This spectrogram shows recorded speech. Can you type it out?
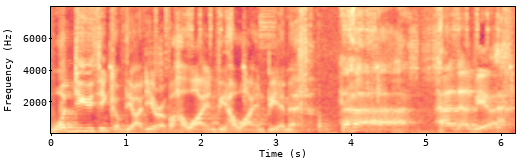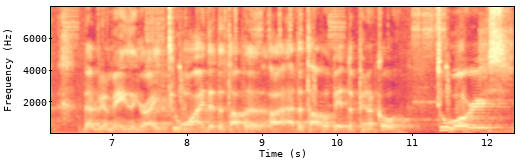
What do you think of the idea of a Hawaiian v Hawaiian BMF? that'd be a, that'd be amazing, right? Two wines at the top of uh, at the top of it, the pinnacle. Two warriors.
